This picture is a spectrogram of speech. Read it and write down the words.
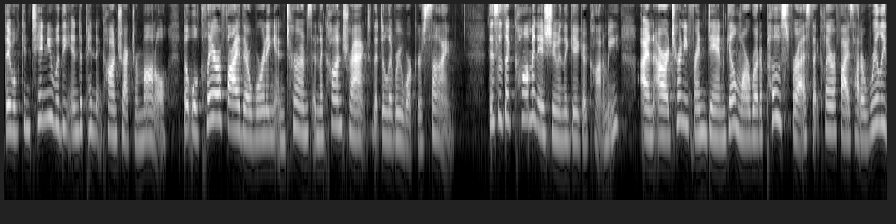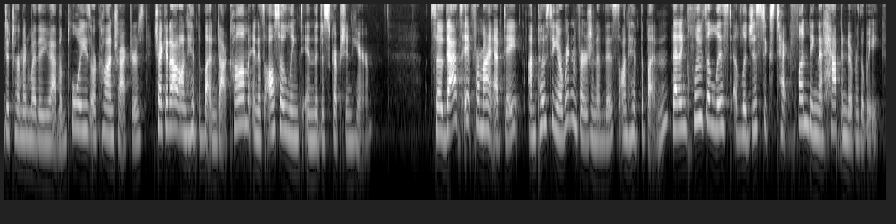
They will continue with the independent contractor model, but will clarify their wording and terms in the contract that delivery workers sign. This is a common issue in the gig economy, and our attorney friend Dan Gilmore wrote a post for us that clarifies how to really determine whether you have employees or contractors. Check it out on hitthebutton.com, and it's also linked in the description here. So that's it for my update. I'm posting a written version of this on Hit the Button that includes a list of logistics tech funding that happened over the week.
